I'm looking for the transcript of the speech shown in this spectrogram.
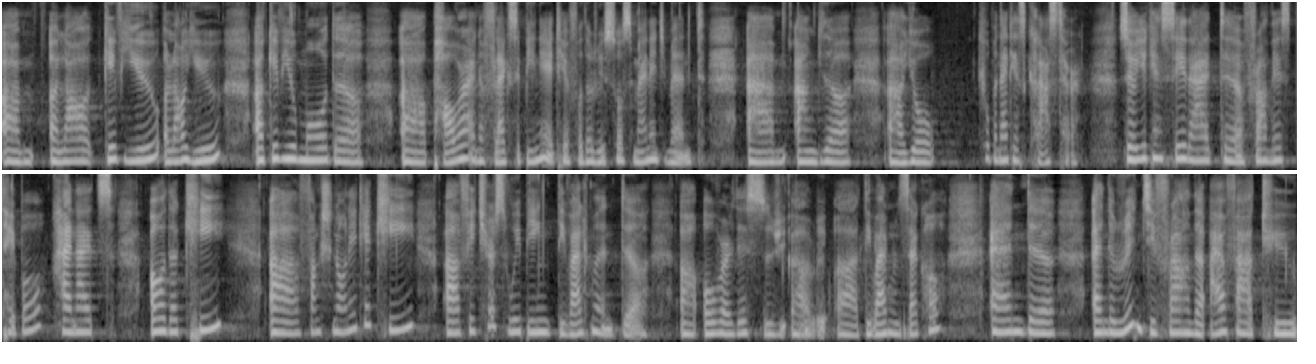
um, allow give you allow you uh, give you more the uh, power and the flexibility for the resource management um, on the uh, your Kubernetes cluster. So you can see that uh, from this table highlights all the key uh, functionality, key uh, features we've been development uh, uh, over this uh, development cycle, and and range from the alpha to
